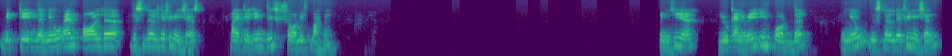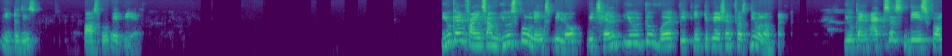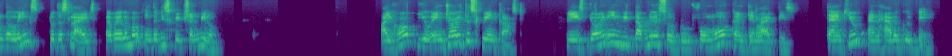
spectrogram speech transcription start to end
between the new and all the WSDL definitions by clicking this show diff button. In here, you can re-import the new WSDL definition into this pass-through API. You can find some useful links below which help you to work with integration first development. You can access these from the links to the slides available in the description below. I hope you enjoyed the screencast. Please join in with WSO2 for more content like this. Thank you and have a good day.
